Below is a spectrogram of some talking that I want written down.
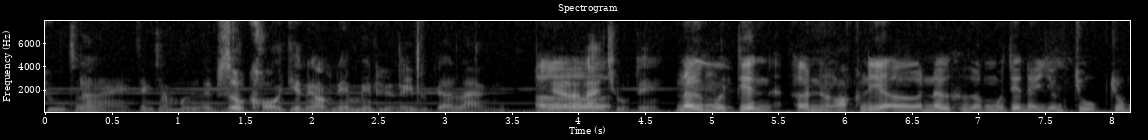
ជួបដែរអញ្ចឹងចាំមើលអេពីសូតក្រោយទៀតអ្នកនរគ្នាមានរឿងអីវិការឡើងអ្នកអត់ដែរជួបទេនៅមួយទៀតអឺអ្នកនរគ្នាអឺនៅរឿងមួយទៀតដែលយើងជួបជុំ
